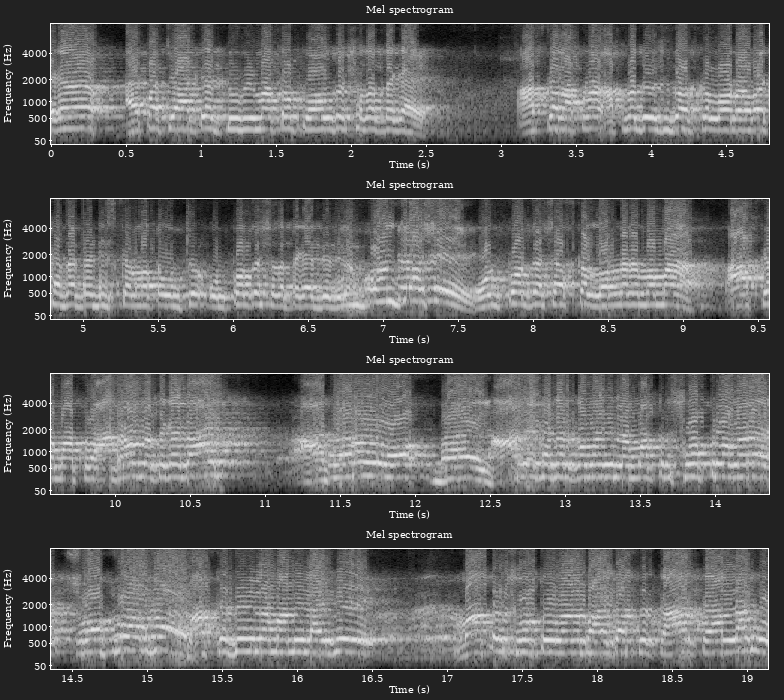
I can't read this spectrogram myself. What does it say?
এখানে আর্টিয়ার টুবি মাত্র পঞ্চাশ হাজার টাকায়। আজকাল আপনার আপনাদের শুধু আজকাল লন আর এক হাজার টাকা ডিসকাউন্ট মাত্র উনপঞ্চাশ হাজার টাকা দিয়ে দিলাম। উনপঞ্চাশে? উনপঞ্চাশ আজকাল লন্ডনের মামা আজকে মাত্র আঠারো হাজার টাকা দেয় আঠারো? ভাই। আর এক হাজার কমাই দিলাম মাত্র সতেরো হাজার। সতেরো হাজার? আজকে দিলাম আমি লাইভে মাত্র সতেরো হাজার বাইক আজকে কার কার লাগবে।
